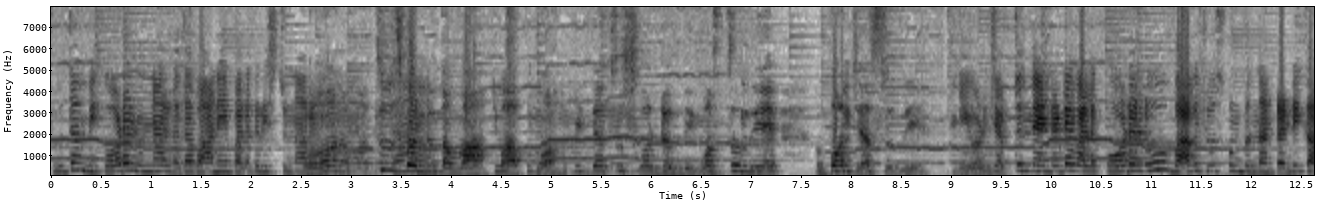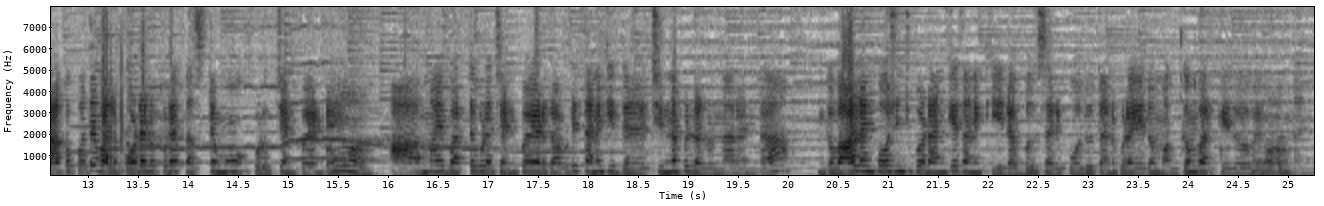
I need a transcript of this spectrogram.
చూద్దాం మీ కోడలు ఉన్నారు కదా బాగానే పలకరిస్తున్నారు. అవునమ్మా చూసుకుంటుందమ్మా పాపం బిడ్డ చూసుకుంటుంది వస్తుంది ఫోన్ చేస్తుంది. ఈవిడ చెప్తుంది ఏంటంటే వాళ్ళ కోడలు బాగా చూసుకుంటుందంటండి. కాకపోతే వాళ్ళ కోడలు కూడా కష్టము కొడుకు చనిపోయి అంటే ఆ అమ్మాయి భర్త కూడా చనిపోయాడు కాబట్టి తనకి ఇద్దరు చిన్న పిల్లలు ఉన్నారంట. ఇంకా వాళ్ళని పోషించుకోవడానికే తనకి డబ్బులు సరిపోదు. తను కూడా ఏదో మగ్గం వర్క్ ఏదో వెళ్తుందని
